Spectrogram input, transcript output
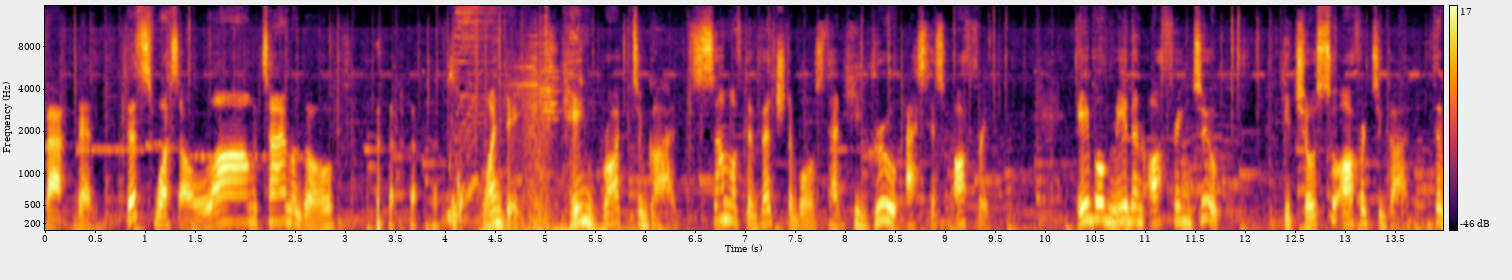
back then. This was a long time ago. One day, Cain brought to God some of the vegetables that he grew as his offering. Abel made an offering too. He chose to offer to God the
